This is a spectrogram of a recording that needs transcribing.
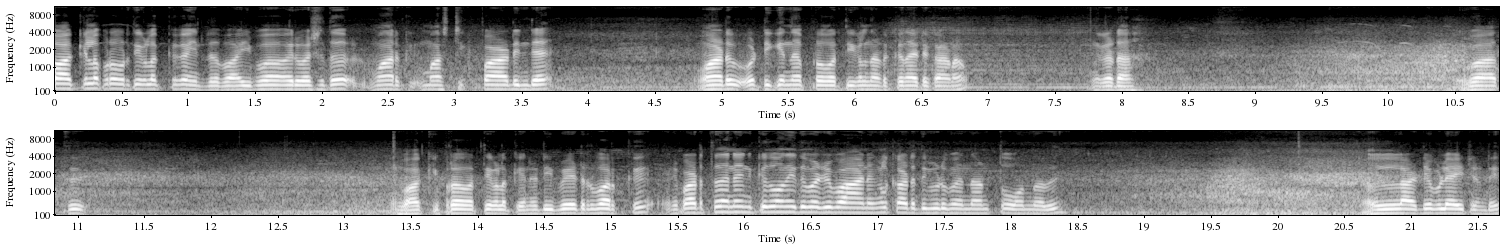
ബാക്കിയുള്ള പ്രവൃത്തികളൊക്കെ കഴിഞ്ഞിട്ടുണ്ട്. ഇപ്പോൾ ഒരു വശത്ത് മാർക്ക് മാസ്റ്റിക് പാഡിന്റെ പാട് ഒട്ടിക്കുന്ന പ്രവൃത്തികൾ നടക്കുന്നതായിട്ട് കാണാം. കേട്ടാ? ഭാഗത്ത് ബാക്കി പ്രവൃത്തികളൊക്കെ ഇനി ഡിവൈഡർ വർക്ക്. ഇനിയിപ്പോൾ അടുത്ത് തന്നെ എനിക്ക് തോന്നി ഇതുവഴി വാഹനങ്ങൾ കടത്തി വിടുമെന്നാണ് തോന്നുന്നത്. നല്ല അടിപൊളിയായിട്ടുണ്ട്.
